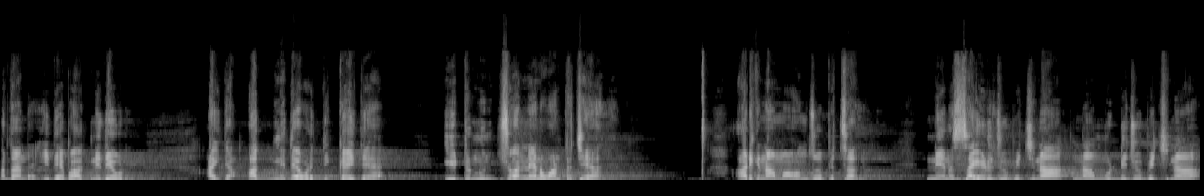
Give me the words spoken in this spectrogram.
అర్థమైందా? ఇదేపు అగ్నిదేవుడు. అయితే అగ్నిదేవుడి దిక్కు అయితే ఇటు నుంచో నేను వంట చేయాలి. ఆడికి నా మొహం చూపించాలి. నేను సైడ్ చూపించినా నా ముడ్డి చూపించినా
